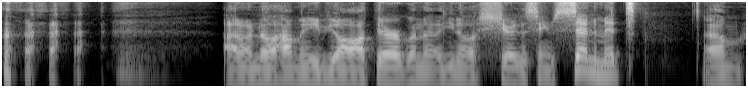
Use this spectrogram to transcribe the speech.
I don't know how many of y'all out there are going to, you know, share the same sentiment. Um,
